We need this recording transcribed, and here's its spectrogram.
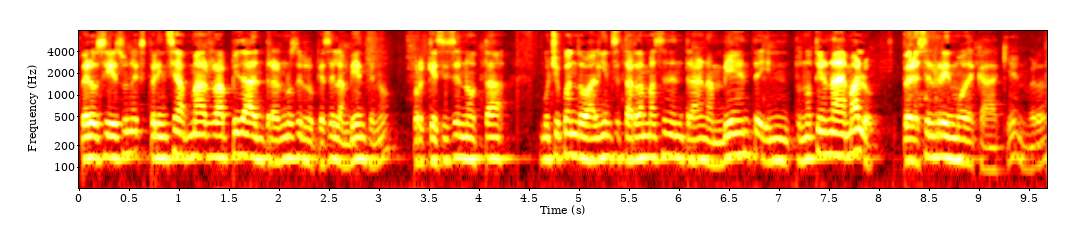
pero sí es una experiencia más rápida a entrarnos en lo que es el ambiente, ¿no? Porque sí se nota mucho cuando alguien se tarda más en entrar en ambiente y pues no tiene nada de malo, pero es el ritmo de cada quien, ¿verdad?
